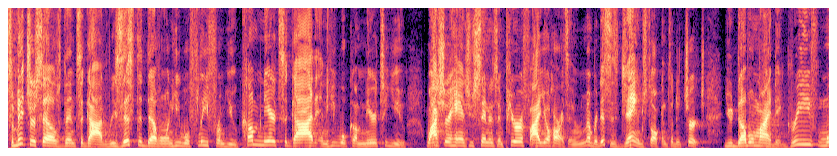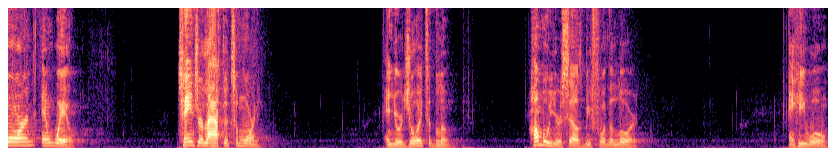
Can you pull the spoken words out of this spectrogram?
Submit yourselves then to God. Resist the devil, and he will flee from you. Come near to God, and he will come near to you. Wash your hands, you sinners, and purify your hearts. And remember, this is James talking to the church. You double minded. Grieve, mourn, and wail. Change your laughter to mourning, and your joy to gloom. Humble yourselves before the Lord, and he will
